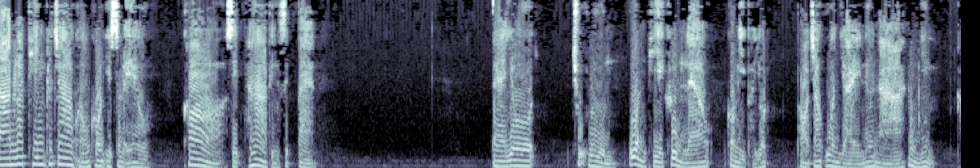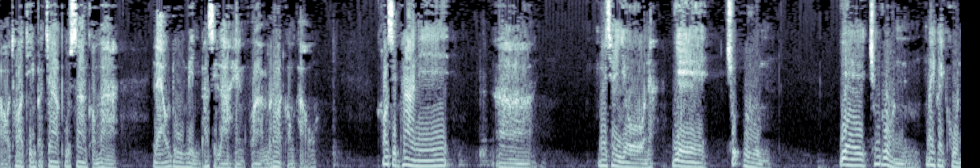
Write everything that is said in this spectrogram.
การละทิ้งพระเจ้าของคนอิสราเอล ข้อ 15ถึง18 แต่โยชุรูมอ้วนพีขึ้นแล้วก็มีพยศ พอเจ้าอ้วนใหญ่เนื้อหนานุ่มนิ่ม เขาทอดทิ้งพระเจ้าผู้สร้างเขามา แล้วดูหมิ่นพระศิลาแห่งความรอดของเขา ข้อ 15 นี้ ไม่ใช่โยนะ เยชุรุนเยชุรุนไม่ค่อยคุ้น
